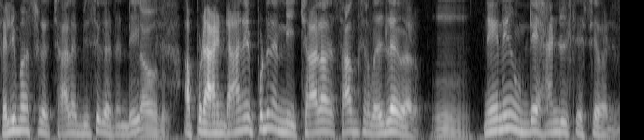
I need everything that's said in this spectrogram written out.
సలీం మాస్టర్ గారు చాలా బిజీ కదండి. అప్పుడు ఆయన రానప్పుడు నన్ను చాలా సాంగ్స్ వదిలేవారు. నేనే ఉండే హ్యాండిల్ చేసేవాడిని.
